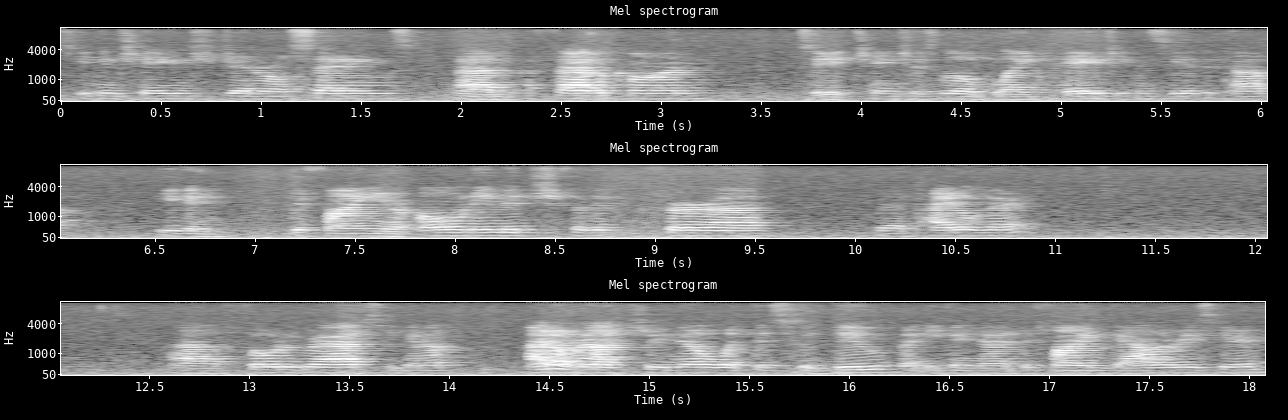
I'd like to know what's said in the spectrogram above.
So you can change general settings, um, a favicon, so you change this little blank page you can see at the top. You can define your own image for the for uh, the title there uh, photographs. You can, I don't actually know what this would do, but you can uh, define galleries here.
